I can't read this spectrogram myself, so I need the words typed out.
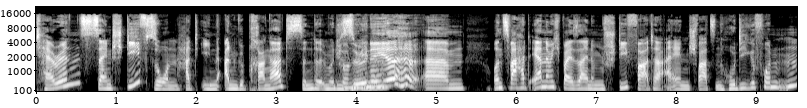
Terrence. Sein Stiefsohn hat ihn angeprangert. Das sind immer die Schon Söhne wieder. hier. Ähm, und zwar hat er nämlich bei seinem Stiefvater einen schwarzen Hoodie gefunden.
